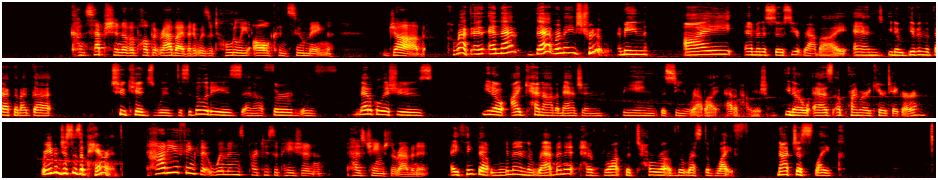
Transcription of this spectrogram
conception of a pulpit rabbi that it was a totally all consuming job Correct. And and that that remains true. I mean, I am an associate rabbi and you know, given the fact that I've got two kids with disabilities and a third with medical issues, you know, I cannot imagine being the senior rabbi at a congregation, you know, as a primary caretaker or even just as a parent. How do you think that women's participation has changed the rabbinate? I think that women in the rabbinate have brought the Torah of the rest of life, not just like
